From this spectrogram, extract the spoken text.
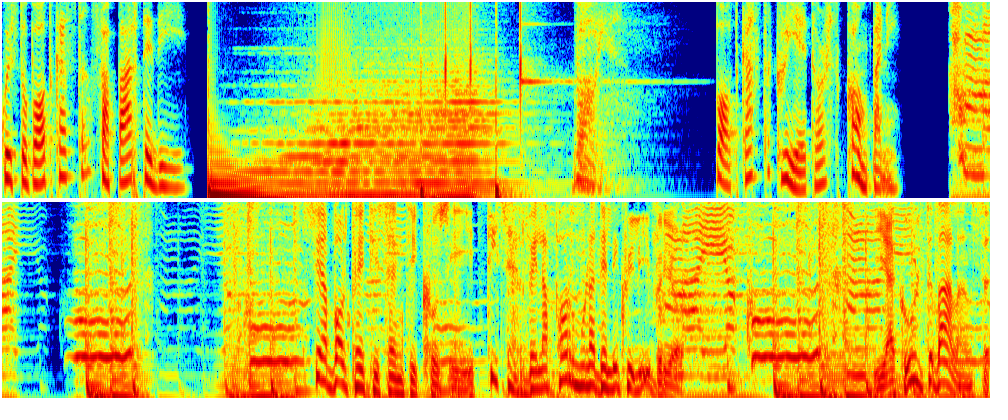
Questo podcast fa parte di Voice Podcast Creators Company. Se a volte ti senti così, ti serve la formula dell'equilibrio. Yakult Balance,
